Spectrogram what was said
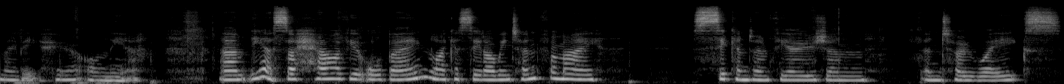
maybe her on there. Um, yeah, so how have you all been? Like I said, I went in for my second infusion in two weeks.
